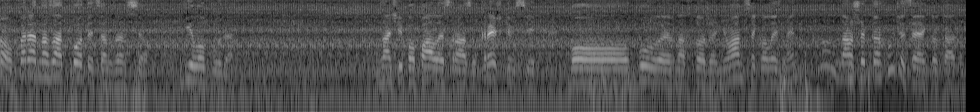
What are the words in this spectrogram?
вперед-назад котиться вже все. Діло буде. Значить попали сразу кришки всі, бо були в нас теж нюанси колись. Ми ну, на ошибках учаться, як то кажуть.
